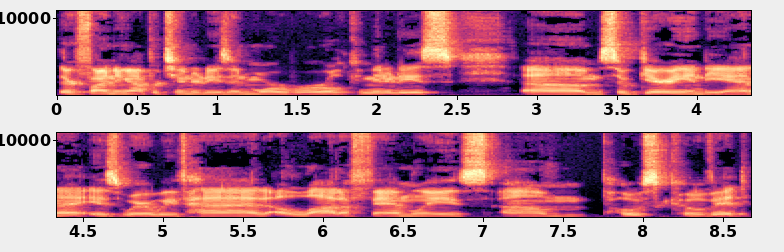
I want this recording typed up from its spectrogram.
They're finding opportunities in more rural communities. Um, so, Gary, Indiana is where we've had a lot of families um, post COVID.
